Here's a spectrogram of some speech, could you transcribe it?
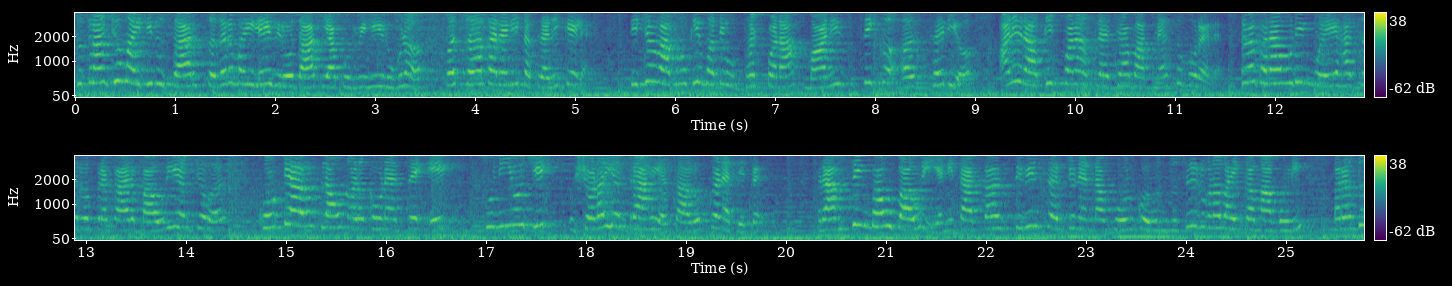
सूत्रांच्या माहितीनुसार सदर महिलेविरोधात यापूर्वीही रुग्ण व सहकार्यांनी तक्रारी केल्या. तिच्या वागणुकीमध्ये उद्धटपणा मानसिक अस्थैर्य आणि राखीटपणा असल्याच्या बातम्या समोर आल्या. सर्व घडामोडींमुळे हा सर्व प्रकार बावरी यांच्यावर खोटे आरोप लावून अडकवण्याचे एक सुनियोजित षडयंत्र आहे असा आरोप करण्यात येत आहे रामसिंग भाऊ बावरी यांनी तात्काळ सिव्हिल सर्जन यांना फोन करून दुसरी रुग्णवाहिका मागवली परंतु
